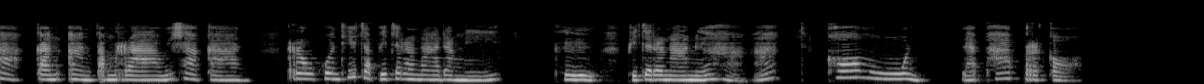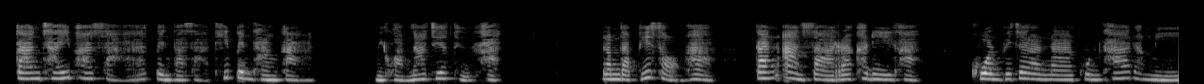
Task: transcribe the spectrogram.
ค่ะ การอ่านตำราวิชาการ เราควรที่จะพิจารณาดังนี้ คือพิจารณาเนื้อหา ข้อมูล และภาพประกอบ การใช้ภาษาเป็นภาษาที่เป็นทางการ มีความน่าเชื่อถือค่ะลำดับที่สองค่ะ การอ่านสารคดีค่ะ ควรพิจารณาคุณค่าดังนี้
